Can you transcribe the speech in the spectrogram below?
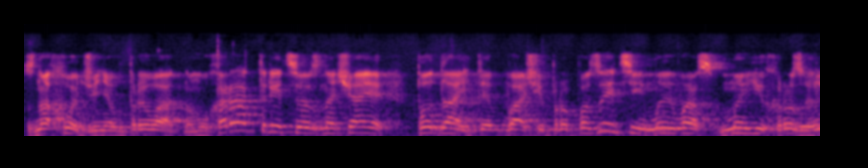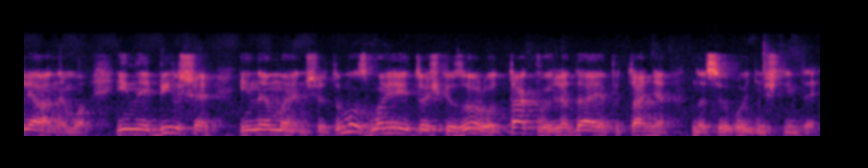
Знаходження в приватному характері це означає подайте ваші пропозиції, ми вас ми їх розглянемо і не більше, і не менше. Тому з моєї точки зору, так виглядає питання на сьогоднішній день.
